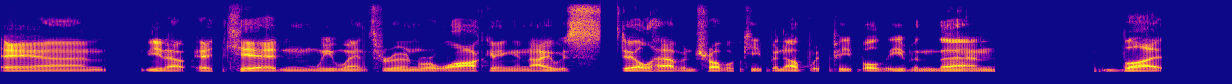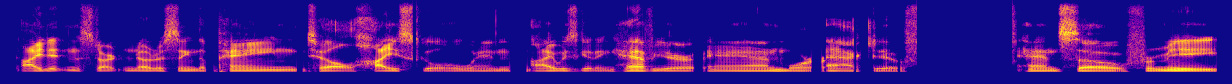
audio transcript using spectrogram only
and you know, a kid, and we went through and were walking, and I was still having trouble keeping up with people even then. But I didn't start noticing the pain till high school when I was getting heavier and more active. And so for me,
